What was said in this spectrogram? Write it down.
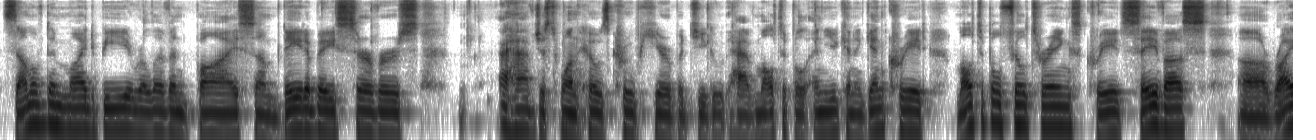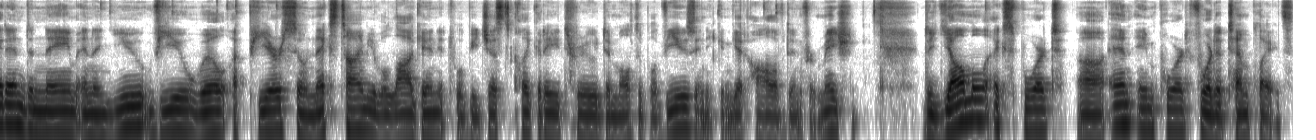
some of them might be relevant by some database servers, I have just one host group here, but you have multiple and you can again create multiple filterings, create save us, uh, write in the name and a new view will appear. So next time you will log in, it will be just clickety through the multiple views and you can get all of the information. The YAML export uh, and import for the templates.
